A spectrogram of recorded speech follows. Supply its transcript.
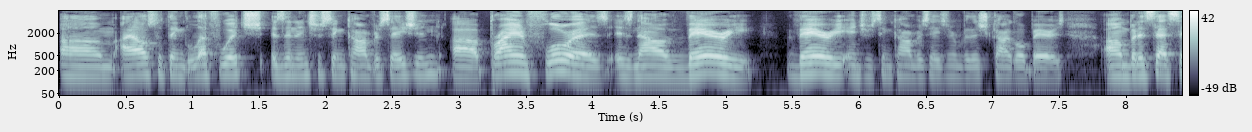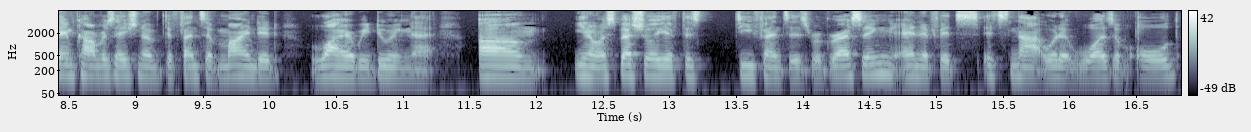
um, I also think Leftwich is an interesting conversation. Uh, Brian Flores is now a very, very interesting conversation for the Chicago Bears. Um, but it's that same conversation of defensive minded. Why are we doing that? Um, you know, especially if this defense is regressing and if it's it's not what it was of old.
